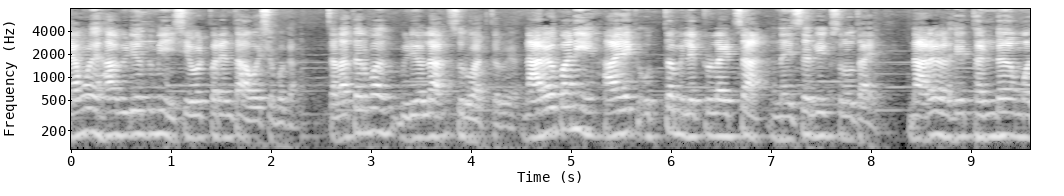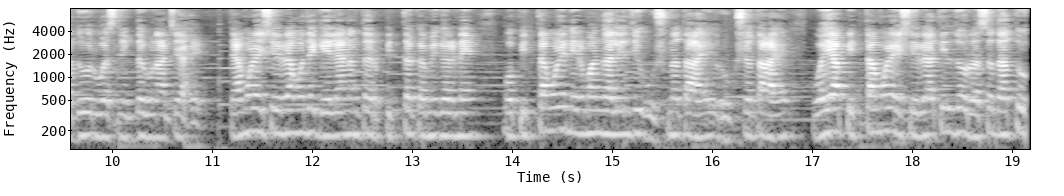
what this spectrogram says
त्यामुळे हा व्हिडिओ तुम्ही शेवटपर्यंत अवश्य बघा. चला तर मग व्हिडिओला सुरुवात करूया. नारळ पाणी हा एक उत्तम इलेक्ट्रोलाइटचा नैसर्गिक स्रोत आहे. नारळ हे थंड मधुर व स्निग्ध गुणाचे आहे. त्यामुळे शरीरामध्ये गेल्यानंतर पित्त कमी करणे व पित्तामुळे निर्माण झालेली जी उष्णता आहे वृक्षता आहे व या पित्तामुळे शरीरातील जो रसधातू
